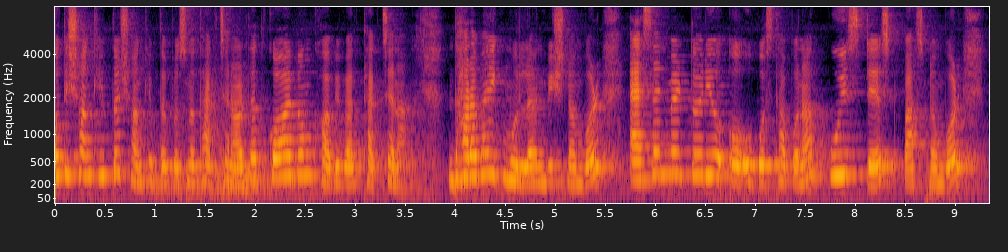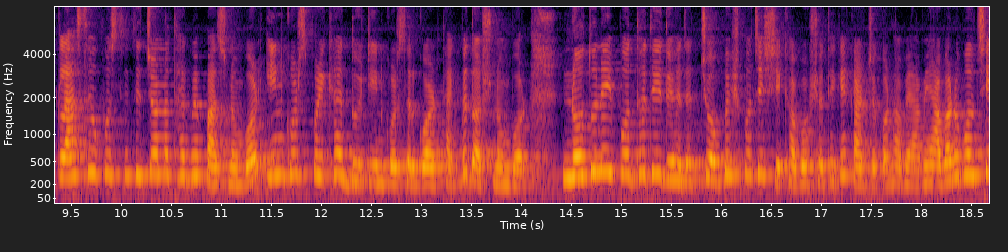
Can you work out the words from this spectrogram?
অতি সংক্ষিপ্ত সংক্ষিপ্ত প্রশ্ন থাকছে না, অর্থাৎ ক এবং খ বিভাগ থাকছে না। ধারাবাহিক মূল্যায়ন বিশ নম্বর অ্যাসাইনমেন্ট তৈরি ও উপস্থাপনা কুইজ টেস্ট পাঁচ নম্বর ক্লাসে উপস্থিতির জন্য থাকবে পাঁচ নম্বর ইন কোর্স পরীক্ষায় দুইটি ইন কোর্সের গড় থাকবে দশ নম্বর। নতুন এই পদ্ধতি দুই হাজার চব্বিশ পঁচিশ শিক্ষাবর্ষ থেকে কার্যকর হবে। আমি আবারও বলছি,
